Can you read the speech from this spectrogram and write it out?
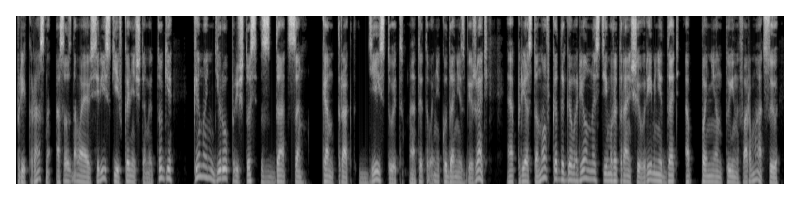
прекрасно осознавая все риски и в конечном итоге командиру пришлось сдаться. Контракт действует, от этого никуда не сбежать, а приостановка договоренности может раньше времени дать оппоненту информацию –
